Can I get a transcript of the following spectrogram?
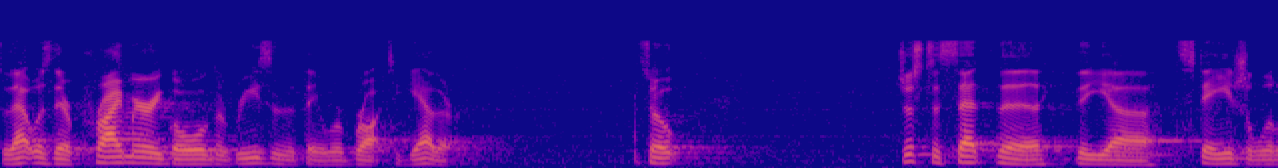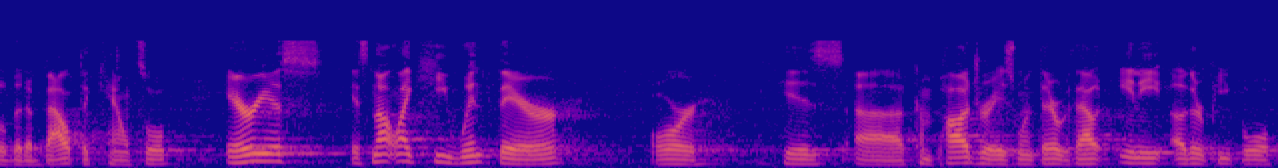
So, that was their primary goal and the reason that they were brought together. So, just to set the, the uh, stage a little bit about the council, Arius, it's not like he went there or his uh, compadres went there without any other people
